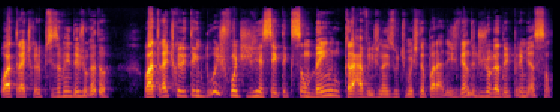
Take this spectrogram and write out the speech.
o Atlético ele precisa vender jogador. O Atlético ele tem duas fontes de receita que são bem lucráveis nas últimas temporadas: venda de jogador e premiação.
